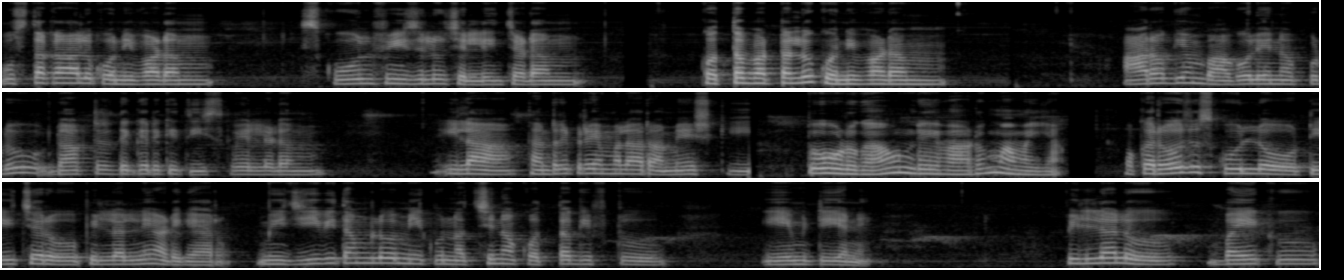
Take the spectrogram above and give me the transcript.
పుస్తకాలు కొనివ్వడం స్కూల్ ఫీజులు చెల్లించడం కొత్త బట్టలు కొనివ్వడం ఆరోగ్యం బాగోలేనప్పుడు డాక్టర్ దగ్గరికి తీసుకువెళ్ళడం ఇలా తండ్రి ప్రేమల రమేష్కి తోడుగా ఉండేవాడు మామయ్య. ఒకరోజు స్కూల్లో టీచరు పిల్లల్ని అడిగారు మీ జీవితంలో మీకు నచ్చిన కొత్త గిఫ్ట్ ఏమిటి అని? పిల్లలు బైకు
